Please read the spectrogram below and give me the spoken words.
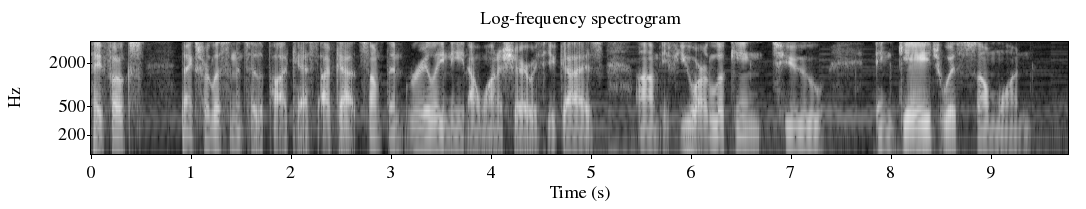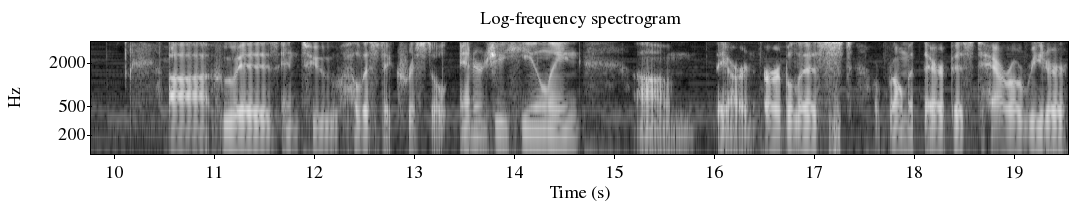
Hey, folks. Thanks for listening to the podcast. I've got something really neat I want to share with you guys. Um, if you are looking to engage with someone uh, who is into holistic crystal energy healing, um, they are an herbalist, aromatherapist, tarot reader,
